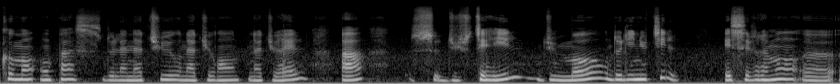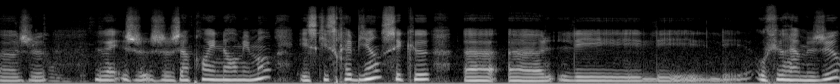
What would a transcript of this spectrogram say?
Comment on passe de la nature naturante, naturelle, à du stérile, du mort, de l'inutile. Et c'est vraiment, je, Ouais, j'apprends énormément. Et ce qui serait bien, c'est que euh, euh, les, les, au fur et à mesure,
